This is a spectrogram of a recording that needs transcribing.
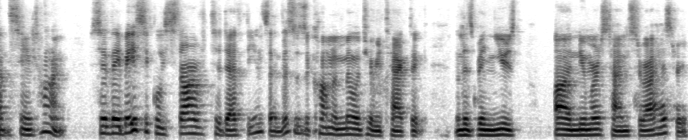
at the same time. So they basically starved to death the inside. This is a common military tactic that has been used uh, numerous times throughout history.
